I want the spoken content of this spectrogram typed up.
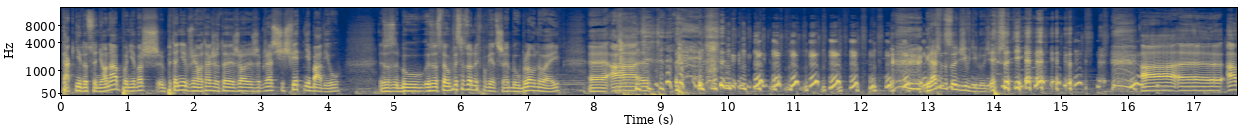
tak niedoceniona, ponieważ pytanie brzmiało tak, że, to, że, że gracz się świetnie bawił, był, został wysadzony w powietrze, był blown away, e, a e, gracze to są dziwni ludzie. a, e, a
